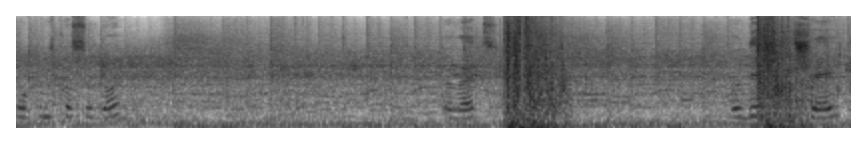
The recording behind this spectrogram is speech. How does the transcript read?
Korkunç kasırga. Evet. Böyle değişik bir şey.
